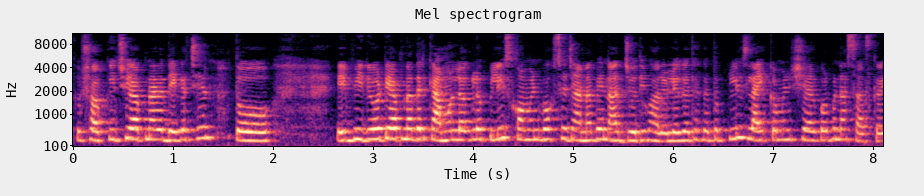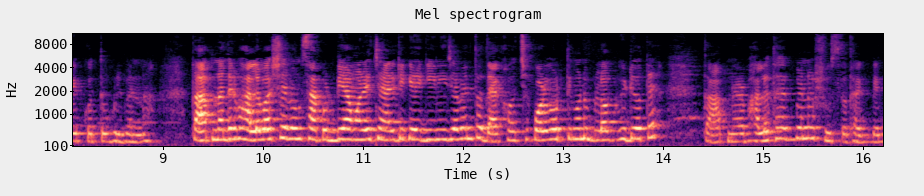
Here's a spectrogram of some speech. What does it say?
তো সব কিছুই আপনারা দেখেছেন। তো এই ভিডিওটি আপনাদের কেমন লাগল প্লিজ কমেন্ট বক্সে জানাবেন। আর যদি ভালো লেগে থাকে তো প্লিজ লাইক কমেন্ট শেয়ার করবেন আর সাবস্ক্রাইব করতে ভুলবেন না। তো আপনাদের ভালোবাসা এবং সাপোর্ট দিয়ে আমার এই চ্যানেলটিকে এগিয়ে নিয়ে যাবেন। তো দেখা হচ্ছে পরবর্তী কোনো ব্লগ ভিডিওতে। তো আপনারা ভালো থাকবেন ও সুস্থ থাকবেন।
